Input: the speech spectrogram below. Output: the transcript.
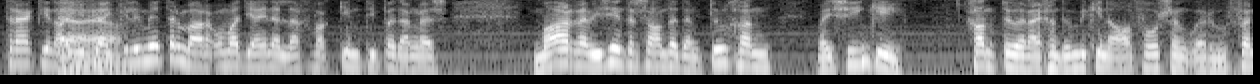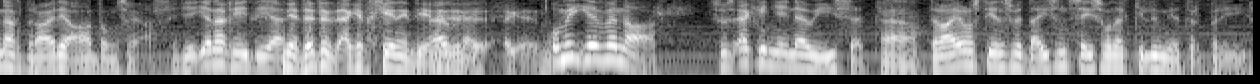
trek teen daai Ja, ja. 5 km, maar omdat jy in 'n lugvakuum tipe ding is. Maar nou hier's 'n interessante ding. Toe gaan my seentjie gaan toe en hy gaan doen 'n bietjie navorsing oor hoe vinnig draai die aarde om sy as. Het jy enige idee? Nee, dit het, ek het geen idee nie. Okay. Dit- ek- Om die ewenaar, soos ek en jy nou hier sit, Ja. draai ons teen so 1600 km per uur.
